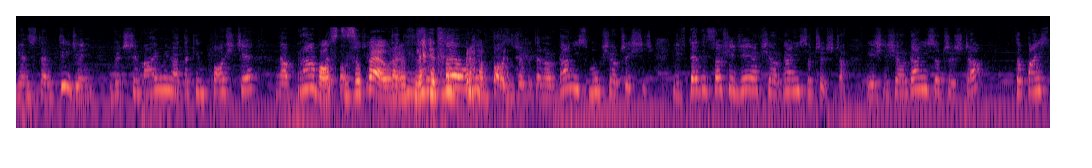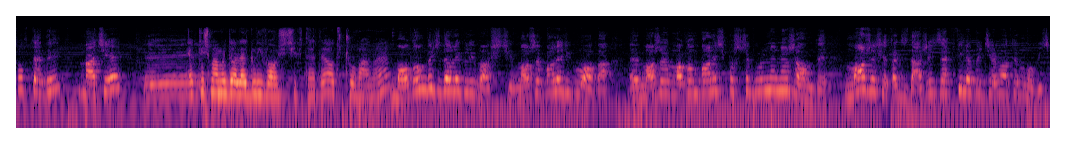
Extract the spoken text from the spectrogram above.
Więc ten tydzień wytrzymajmy na takim poście naprawdę Post poście. zupełny Taki wnet, zupełny naprawdę. post, żeby ten organizm mógł się oczyścić. I wtedy co się dzieje, jak się organizm oczyszcza? Jeśli się organizm oczyszcza, to Państwo wtedy macie... Yy, Jakieś mamy dolegliwości wtedy, odczuwamy? Mogą być dolegliwości, może boleć głowa, y, może mogą boleć poszczególne narządy. Może się tak zdarzyć, za chwilę będziemy o tym mówić.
